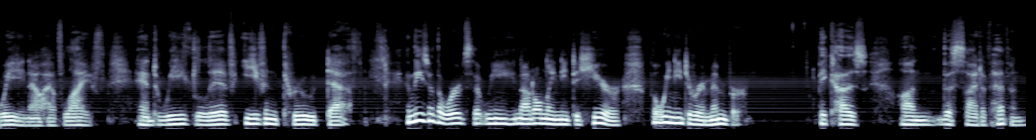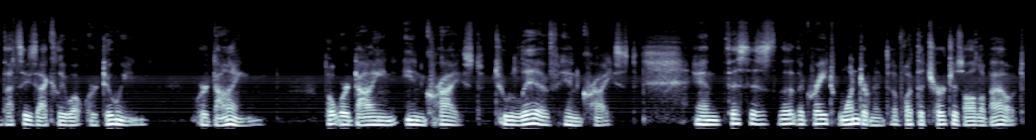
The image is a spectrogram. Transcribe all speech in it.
we now have life, and we live even through death. And these are the words that we not only need to hear, but we need to remember. Because on this side of heaven, that's exactly what we're doing. We're dying, but we're dying in Christ, to live in Christ. And this is the, the great wonderment of what the church is all about.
